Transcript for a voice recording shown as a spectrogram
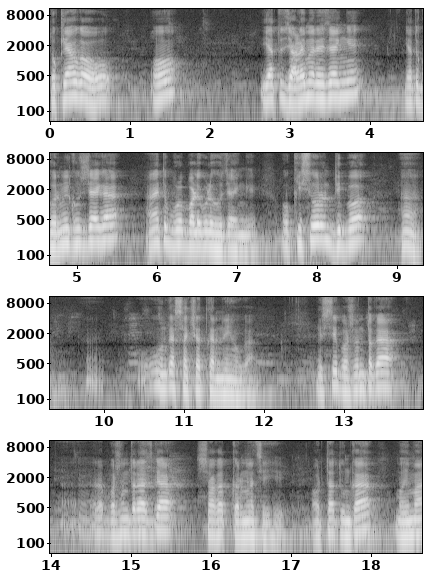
तो क्या होगा वो? वो या तो जाड़े में रह जाएँगे, या तो घर में घुस जाएगा नहीं तो बड़े बड़े हो जाएँगे। वो किशोर दिव्य हाँ उनका साक्षात्कार नहीं होगा। इससे बसंत का बसंत राज का स्वागत करना चाहिए। अर्थात उनका महिमा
